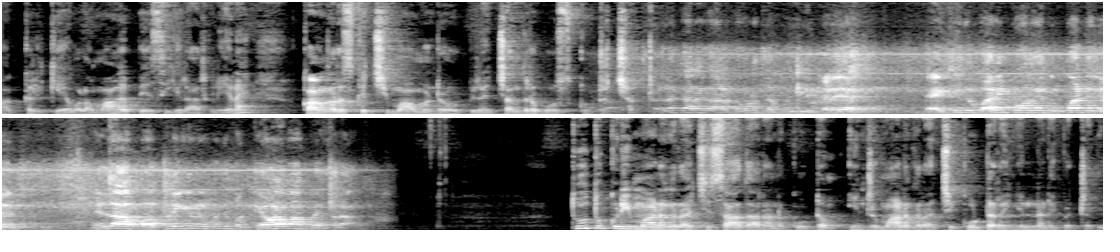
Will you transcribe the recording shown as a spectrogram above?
மக்கள் கேவலமாக பேசுகிறார்கள் என காங்கிரஸ் கட்சி மாமன்ற உறுப்பினர் சந்திரபோஸ் குற்றச்சாட்டு. வெள்ளைக்காரன் காலத்தை கூட நம்ம இது கிடையாது. தயவுசெய்து வரி போடுறதை நிப்பாட்டுகிறது எல்லா பப்ளிக்கும் கேவலமாக பேசுகிறாங்க தூத்துக்குடி மாநகராட்சி சாதாரண கூட்டம் இன்று மாநகராட்சி கூட்டரங்கில் நடைபெற்றது.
